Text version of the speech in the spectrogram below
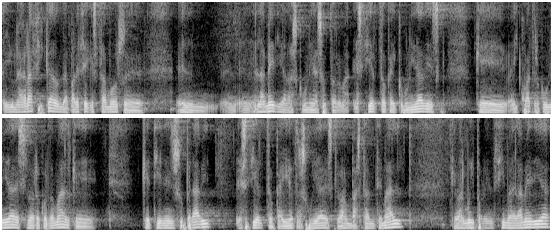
hay una gráfica donde aparece que estamos eh, en, en, la media de las comunidades autónomas. Es cierto que hay comunidades, que hay cuatro comunidades, si no recuerdo mal, que, que tienen superávit. Es cierto que hay otras comunidades que van bastante mal, que van muy por encima de la media,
